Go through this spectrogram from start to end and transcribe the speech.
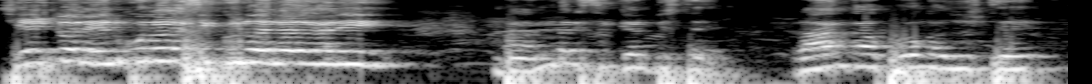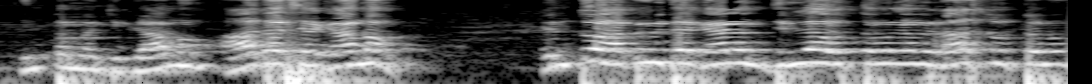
చేసిన వాళ్ళు ఎన్నుకున్న వాళ్ళకి సిగ్గులో లేదు కానీ మనందరికి సిగ్గు అనిపిస్తుంది. రాంగా పోగా చూస్తే ఇంత మంచి గ్రామం ఆదర్శ గ్రామం. ఎంతో అభివృద్ధి గ్రామం జిల్లా ఉత్తమంగా రాష్ట్ర ఉత్తమం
